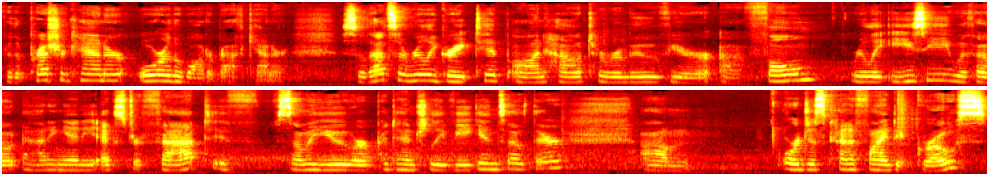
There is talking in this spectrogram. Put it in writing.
for the pressure canner or the water bath canner. So that's a really great tip on how to remove your uh, foam really easy without adding any extra fat if some of you are potentially vegans out there um, or just kind of find it gross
